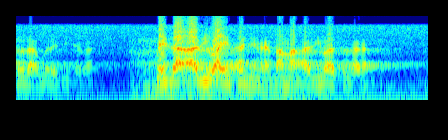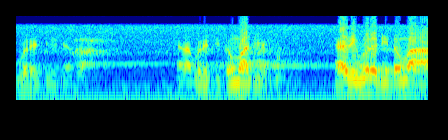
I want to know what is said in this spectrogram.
ဆိုတာဝိရတိချက်ပါမိစ္ဆာအာဇီဝဤဆန်းကျင်တဲ့သမ္မာအာဇီဝဆိုတာကဝိရတိချက်ပါအဲဒါဝိရတိ၃ပါးရှိတယ်အဲဒီဝိရတိ၃ပါးဟာ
